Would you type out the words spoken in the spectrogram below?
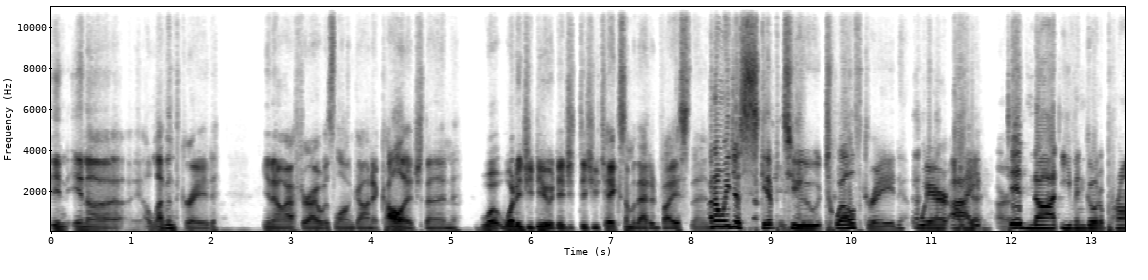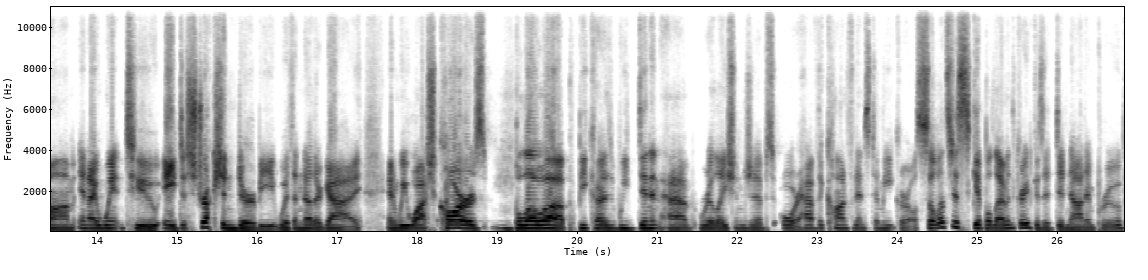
in in uh 11th grade, you know, after I was long gone at college, then what what did you do? Did you did you take some of that advice then? Why don't we just skip to 12th grade where I Okay, all right. did not even go to prom and I went to a destruction derby with another guy and we watched cars blow up because we didn't have relationships or have the confidence to meet girls. So let's just skip 11th grade because it did not improve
